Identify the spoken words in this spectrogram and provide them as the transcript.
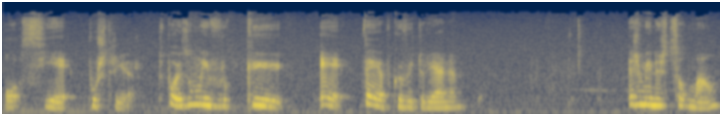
ou se é posterior. Depois, um livro que é da época vitoriana, As Minas de Salomão.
